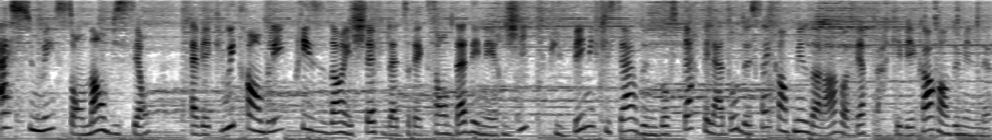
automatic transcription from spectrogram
assumer son ambition avec Louis Tremblay, président et chef de la direction d'Adénergie, puis bénéficiaire d'une bourse Pierre Pelado de 50 000 offerte par Québécois en 2009.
